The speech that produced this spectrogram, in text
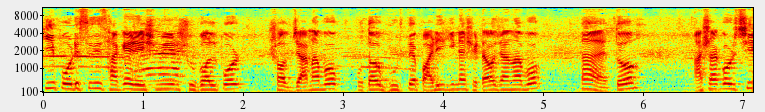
কি পরিস্থিতি থাকে রেশমির, সুগল্পর, সব জানাব। কোথাও ঘুরতে পারি কি না সেটাও জানাব। হ্যাঁ তো আশা করছি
